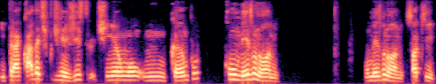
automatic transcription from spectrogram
E para cada tipo de registro tinha um, um campo com o mesmo nome. O mesmo nome. Só que,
